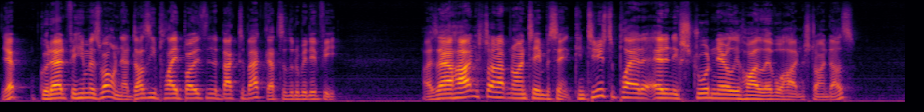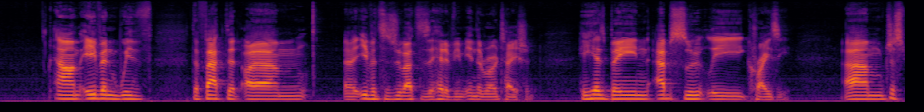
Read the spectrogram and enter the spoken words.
Yep, good ad for him as well. Now, does he play both in the back to back? That's a little bit iffy. Isaiah Hartenstein up 19%. Continues to play at, at an extraordinarily high level, Hartenstein does. Um, even with the fact that um, uh, Ivica Zubac is ahead of him in the rotation. He has been absolutely crazy. Um, just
